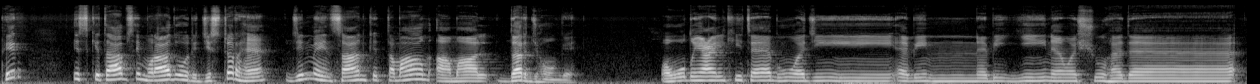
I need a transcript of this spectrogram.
پھر اس کتاب سے مراد وہ رجسٹر ہیں جن میں انسان کے تمام اعمال درج ہوں گے۔ ووضع الكتاب وجيء بالنبيين والشهداء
